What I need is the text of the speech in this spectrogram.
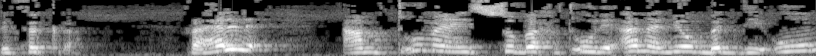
بفكرة. فهل عم تقومي الصبح وتقولي أنا اليوم بدي أقوم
